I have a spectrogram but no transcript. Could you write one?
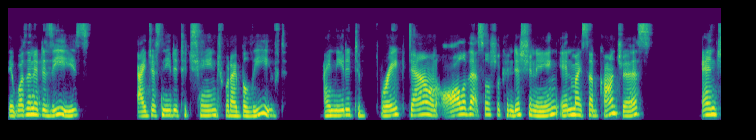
it wasn't a disease. I just needed to change what I believed I needed to break down all of that social conditioning in my subconscious and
